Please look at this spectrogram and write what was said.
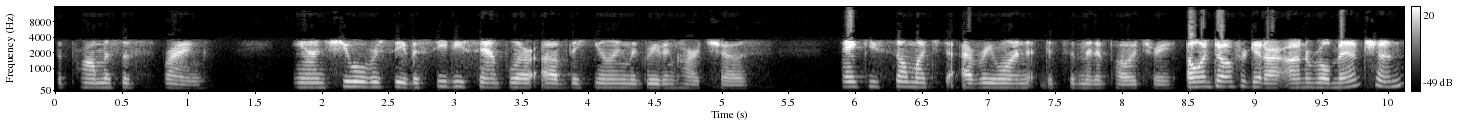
"The Promise of Spring." and she will receive a CD sampler of the Healing the Grieving Heart shows. Thank you so much to everyone that submitted poetry. Oh, and don't forget our honorable mention.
